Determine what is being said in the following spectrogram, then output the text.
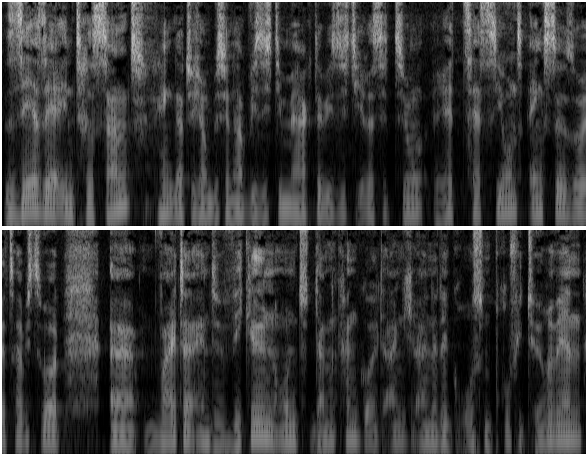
sehr, sehr interessant. Hängt natürlich auch ein bisschen ab, wie sich die Märkte, wie sich die Rezession, Rezessionsängste, so jetzt habe ich das Wort, äh, weiterentwickeln und dann kann Gold eigentlich einer der großen Profiteure werden.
